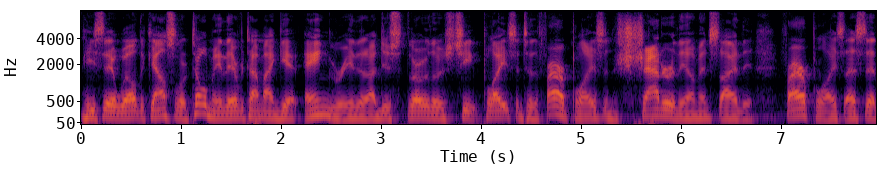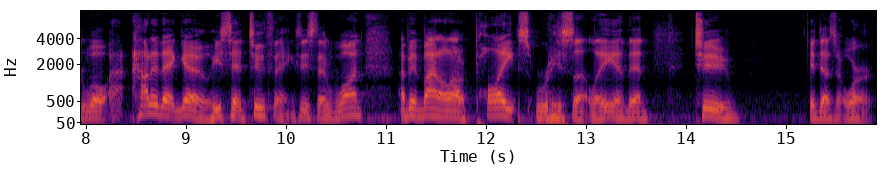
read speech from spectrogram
he said, Well, the counselor told me that every time I get angry, that I just throw those cheap plates into the fireplace and shatter them inside the fireplace. I said, Well, how did that go? He said two things. He said, One, I've been buying a lot of plates recently. And then two, it doesn't work.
